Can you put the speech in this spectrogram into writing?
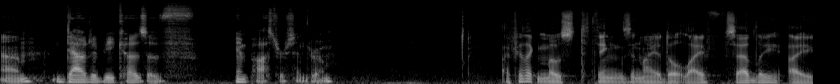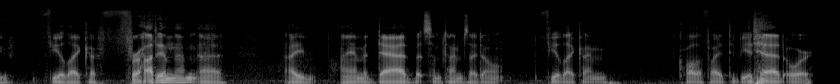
um, doubted because of imposter syndrome? I feel like most things in my adult life, sadly, I feel like a fraud in them. Uh, I I am a dad, but sometimes I don't feel like I'm qualified to be a dad, or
